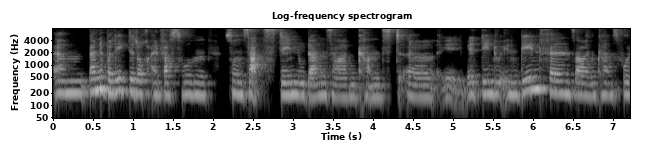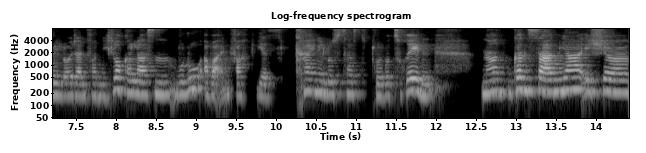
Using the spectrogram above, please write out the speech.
ähm, dann überleg dir doch einfach so einen so einen Satz, den du dann sagen kannst, äh, den du in den Fällen sagen kannst, wo die Leute einfach nicht locker lassen, wo du aber einfach jetzt keine Lust hast, drüber zu reden. Na, du kannst sagen, ja, ich äh,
